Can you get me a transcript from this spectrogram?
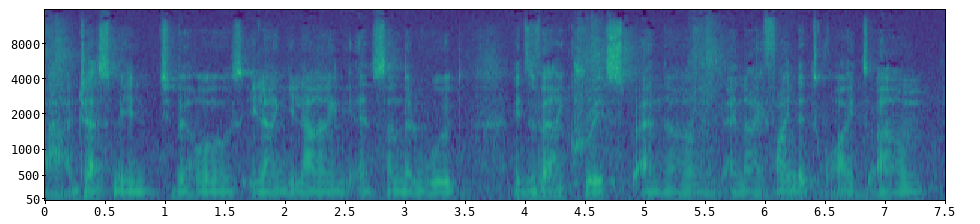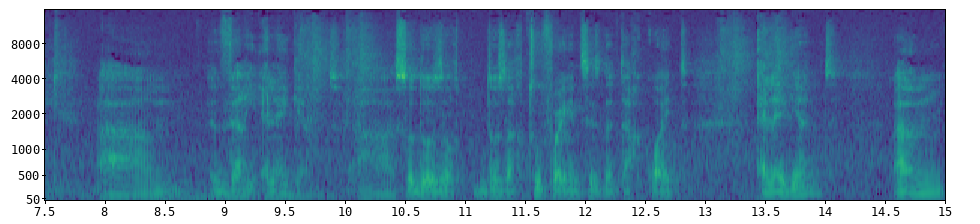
uh, jasmine, tuberose, ylang ylang, and sandalwood. It's very crisp, and, um, and I find it quite um, very elegant. Uh, so those are, those are two fragrances that are quite elegant, um,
